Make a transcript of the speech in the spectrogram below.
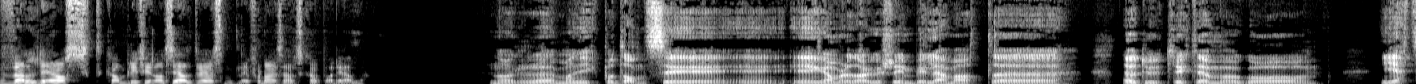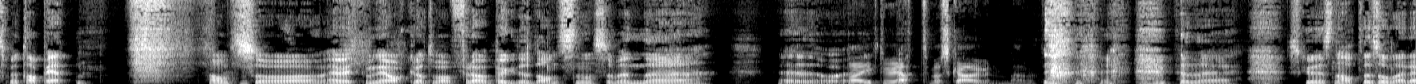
veldig raskt kan bli finansielt vesentlig for de selskapene det gjelder. Når eh, man gikk på dans i, i, gamle dager, så innbiller jeg meg at uh, det er et uttrykk det med å gå i ett med tapeten. Altså, jeg vet ikke om det akkurat var fra bygdedansen, altså, men uh, da gikk du i ett med skauen. Men jeg skulle nesten hatt et sånt der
